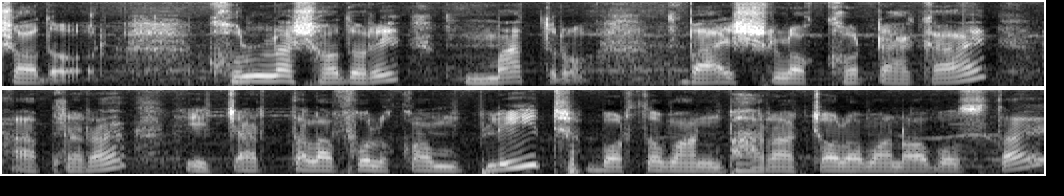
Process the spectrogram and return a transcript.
সদর। খুলনা সদরে মাত্র বাইশ লক্ষ টাকায় আপনারা এই চারতলা ফুল কমপ্লিট বর্তমান ভাড়া চলমান অবস্থায়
